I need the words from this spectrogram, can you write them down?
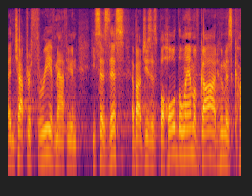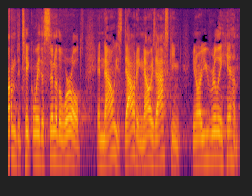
In chapter 3 of Matthew, and he says this about Jesus Behold the Lamb of God whom has come to take away the sin of the world. And now he's doubting. Now he's asking, you know, are you really him?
